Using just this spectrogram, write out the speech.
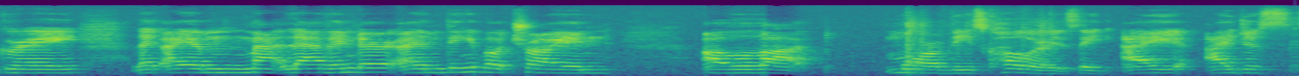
gray. Like I am matte lavender. I'm thinking about trying a lot more of these colors. Like I I just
